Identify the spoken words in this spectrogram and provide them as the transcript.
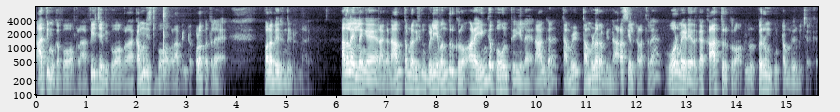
அதிமுக போவாங்களா? பிஜேபி போவாங்களா? கம்யூனிஸ்ட் போவாங்களா? அப்படின்ற குழப்பத்தில் பல பேர் இருந்துகிட்டு இருந்தாங்க. அதெல்லாம் இல்லைங்க. நாங்கள் நாம் தமிழர் கட்சியில் வெளியே வந்திருக்கிறோம். ஆனால் எங்கே போகும்னு தெரியல. நாங்கள் தமிழ் தமிழர் அப்படின்ற அரசியல் களத்தில் ஓர்மையடைகிறதுக்காக காத்திருக்கிறோம் அப்படின்னு ஒரு பெரும் கூட்டம் நிரூபிச்சிருக்கு.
